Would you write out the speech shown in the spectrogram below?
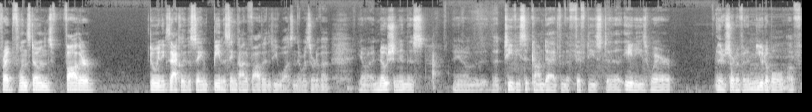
Fred Flintstone's father doing exactly the same, being the same kind of father that he was, and there was sort of a you know a notion in this you know the TV sitcom dad from the fifties to the eighties where there's sort of an immutable of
